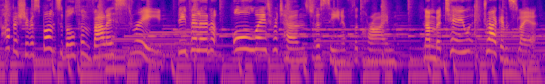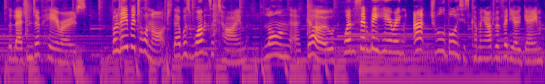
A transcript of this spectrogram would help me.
publisher responsible for Valis 3. The villain always returns to the scene of the crime. Number 2, Dragon Slayer, The Legend of Heroes. Believe it or not, there was once a time, long ago, when simply hearing actual voices coming out of a video game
